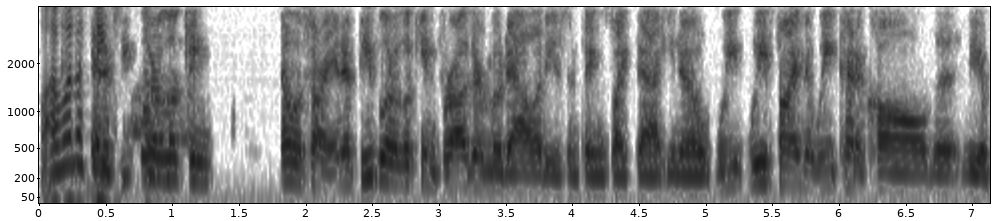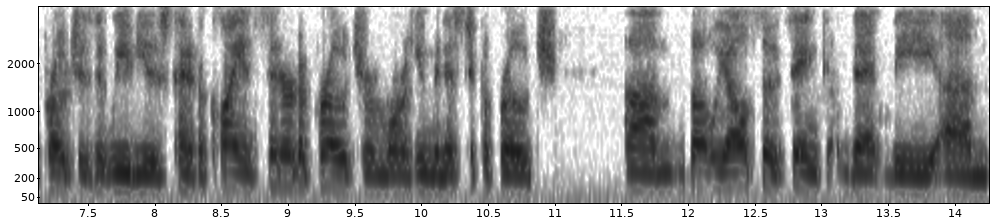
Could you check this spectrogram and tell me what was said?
well i want to thank and if people you. are looking oh sorry and if people are looking for other modalities and things like that you know we we find that we kind of call the the approaches that we've used kind of a client centered approach or more humanistic approach um, but we also think that the um,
